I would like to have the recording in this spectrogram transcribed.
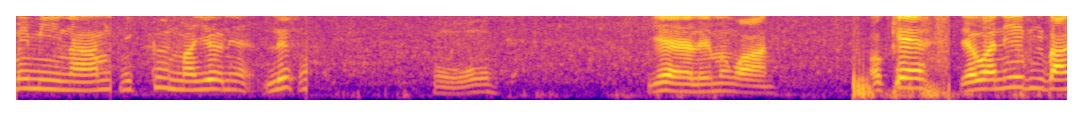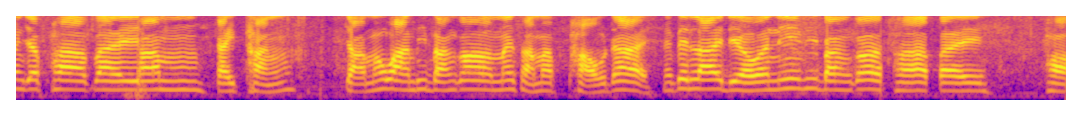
ไม่มีน้ำนี่ขึ้นมาเยอะเนี่ย ลึกโหแย่เลยเมื่อวาน โอเค เดี๋ยววันนี้พี่บังจะพาไปทำไก่ถัง จากเมื่อวานพี่บังก็ไม่สามารถเผาได้ ไม่เป็นไรเดี๋ยววันนี้พี่บังก็พาไปเผา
